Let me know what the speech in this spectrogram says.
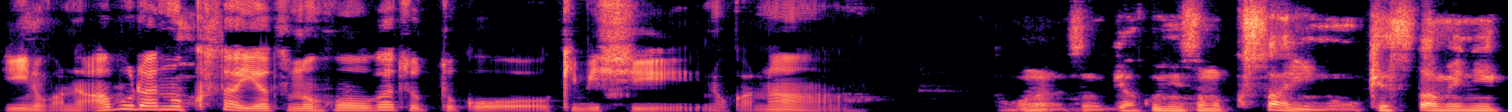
いいのかな。油の臭いやつの方がちょっとこう、厳しいのかな。どうなのその逆にその臭いのを消すために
